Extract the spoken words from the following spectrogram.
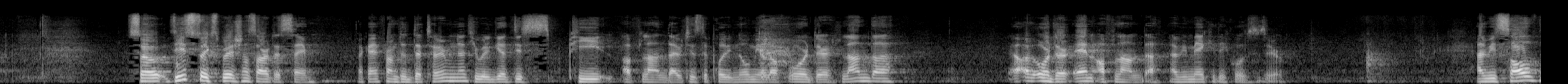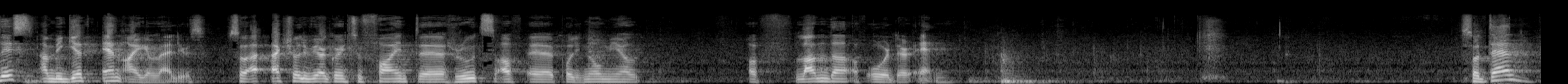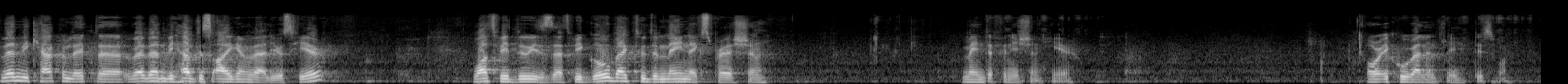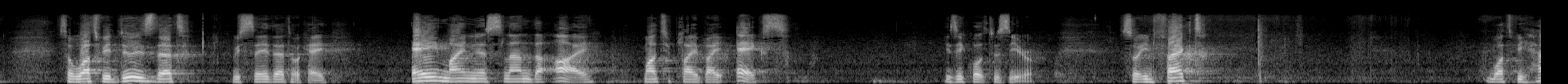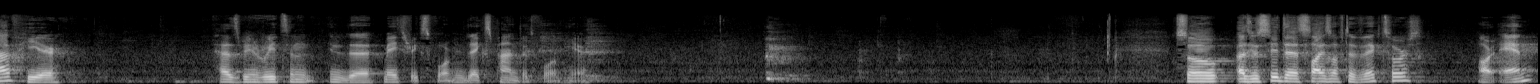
So these two expressions are the same. Okay, from the determinant, you will get this p of lambda, which is the polynomial of order lambda, uh, order n of lambda, and we make it equal to zero. And we solve this, and we get n eigenvalues. So actually, we are going to find the roots of a polynomial of lambda of order n. So then, when we calculate the, when we have these eigenvalues here, what we do is that we go back to the main expression, main definition here, or equivalently this one. So what we do is that we say that, okay, a minus lambda i multiplied by x is equal to 0. So in fact, what we have here has been written in the matrix form, in the expanded form here. So as you see, the size of the vectors are n,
